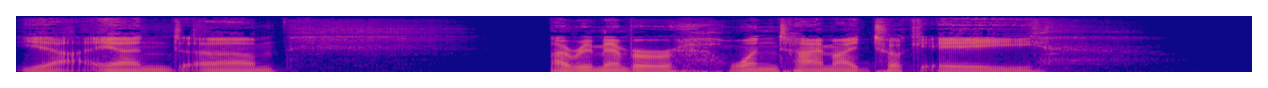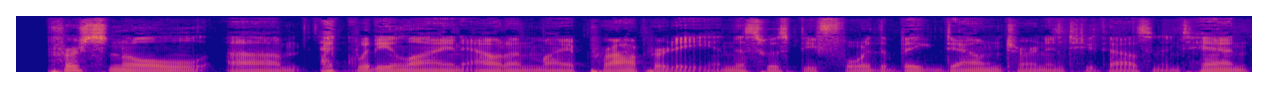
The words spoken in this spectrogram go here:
yeah. And um, I remember one time I took a personal um, equity line out on my property, and this was before the big downturn in 2010.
